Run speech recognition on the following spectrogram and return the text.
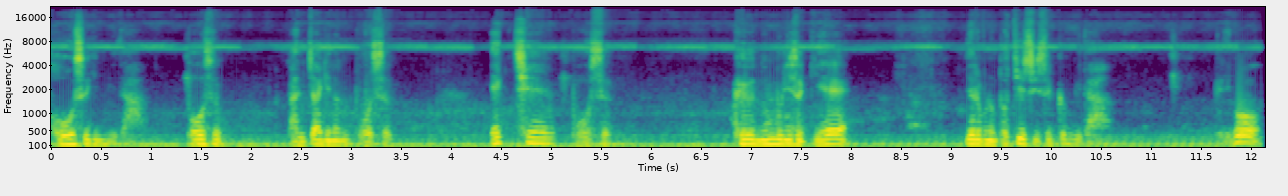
보석입니다. 보석, 반짝이는 보석, 액체 보석. 그 눈물이 있었기에 여러분은 버틸 수 있을 겁니다. 그리고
